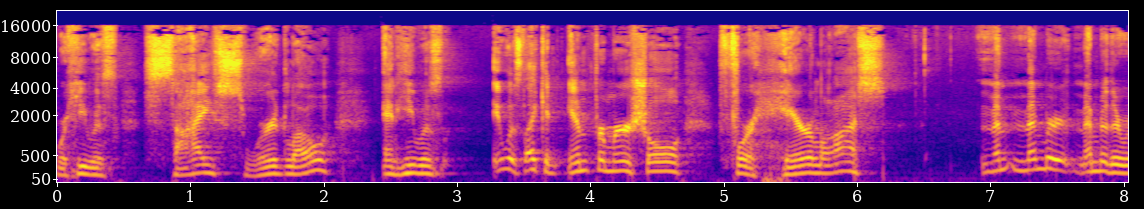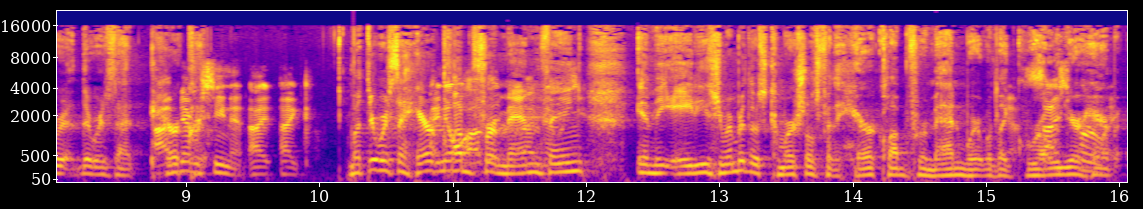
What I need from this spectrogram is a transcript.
where he was Cy Swerdlow, and he was. It was like an infomercial for hair loss. Remember, remember there were there was that. I've never seen it. I, I but there was a hair club for men thing in the 80s. You remember those commercials for the hair club for men where it would like yeah, grow your hair?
